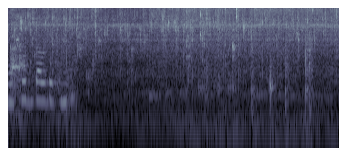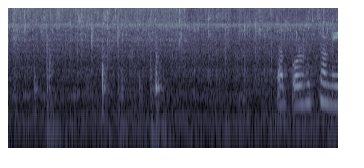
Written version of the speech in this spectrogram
মুসুর ডাল দেখুন তারপর হচ্ছে আমি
